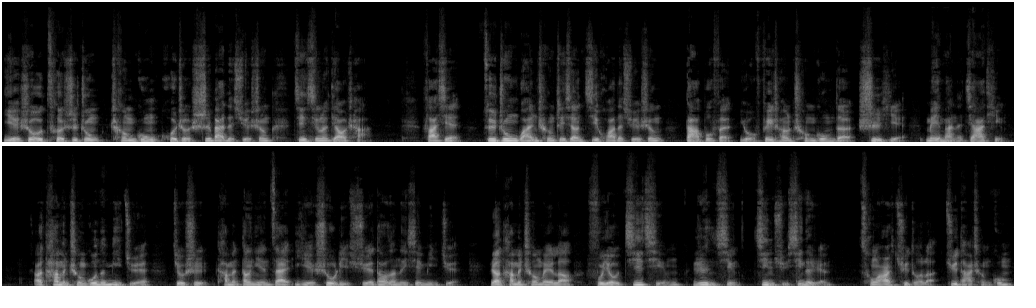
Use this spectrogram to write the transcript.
野兽测试中成功或者失败的学生进行了调查，发现。最终完成这项计划的学生，大部分有非常成功的事业、美满的家庭，而他们成功的秘诀，就是他们当年在野兽里学到的那些秘诀，让他们成为了富有激情、韧性、进取心的人，从而取得了巨大成功。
